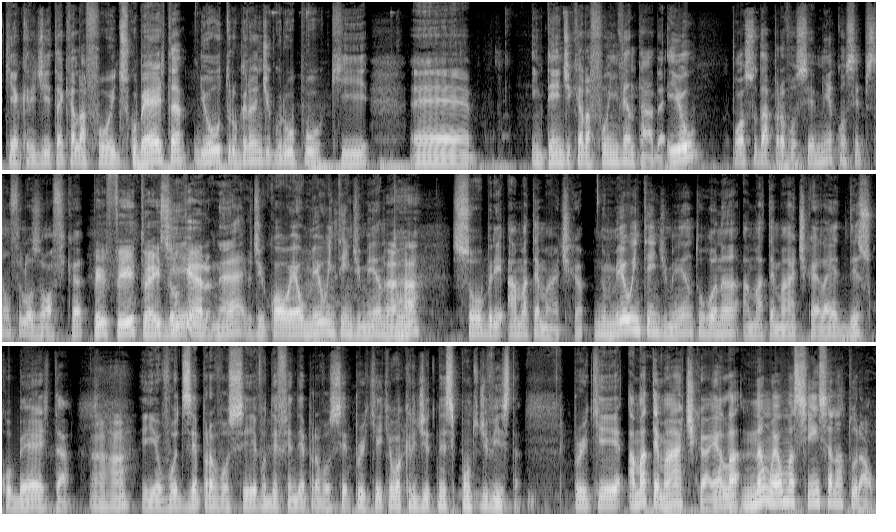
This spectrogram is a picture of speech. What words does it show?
que acredita que ela foi descoberta e outro grande grupo que é, entende que ela foi inventada. Eu posso dar para você a minha concepção filosófica Perfeito, é isso de, que eu quero. Né, de qual é o meu entendimento Aham. Sobre a matemática. No meu entendimento, Ronan, a matemática ela é descoberta. Aham. E eu vou dizer para você, vou defender para você por que que eu acredito nesse ponto de vista. Porque a matemática, ela não é uma ciência natural.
